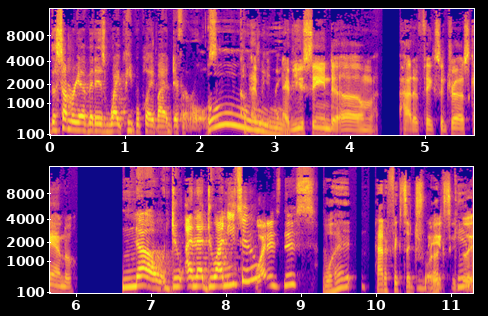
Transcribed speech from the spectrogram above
the summary of it is white people played by different roles. Ooh, Have, you- have you seen the um how to fix a drug scandal? No, do and that do I need to? What is this? what? How to fix a drug Basically,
